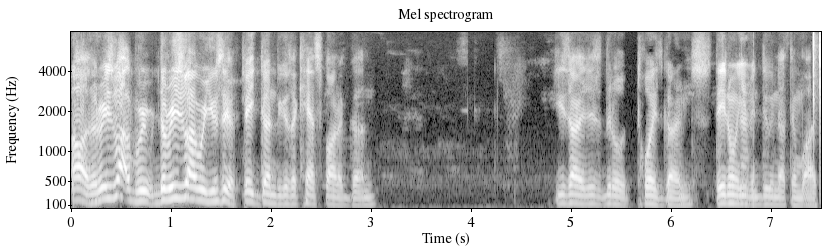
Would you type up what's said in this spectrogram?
Oh, the reason why we're the reason why we're using a fake gun because I can't spawn a gun. These are just little toys guns. They don't even do nothing. Watch.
